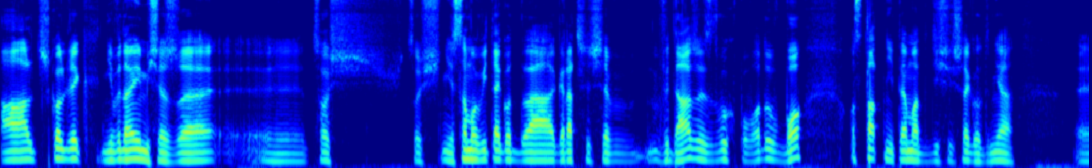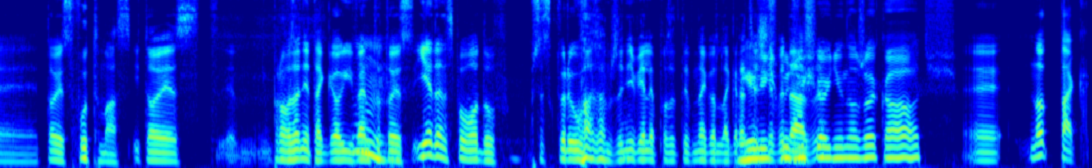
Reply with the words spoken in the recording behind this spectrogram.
aczkolwiek nie wydaje mi się, że yy, coś coś niesamowitego dla graczy się wydarzy z dwóch powodów, bo ostatni temat dzisiejszego dnia to jest Footmas i to jest prowadzenie tego eventu, mm. to jest jeden z powodów, przez który uważam, że niewiele pozytywnego dla graczy Mieliśmy się wydarzy. dzisiaj nie narzekać. E, no tak,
